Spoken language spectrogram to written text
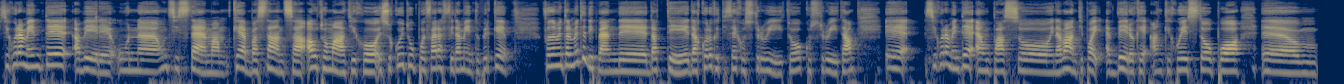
Sicuramente avere un, un, sistema che è abbastanza automatico e su cui tu puoi fare affidamento perché fondamentalmente dipende da te, da quello che ti sei costruito, costruita e sicuramente è un passo in avanti. Poi è vero che anche questo può, eh,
